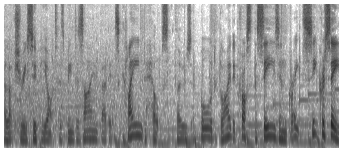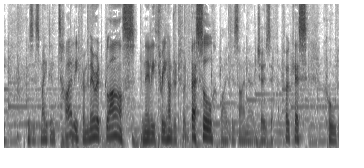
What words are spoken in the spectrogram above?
A luxury super yacht has been designed that it's claimed helps those aboard glide across the seas in great secrecy because it's made entirely from mirrored glass. The nearly 300 foot vessel by designer Joseph Forakis, called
